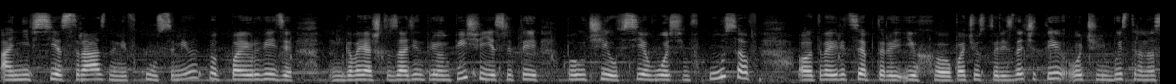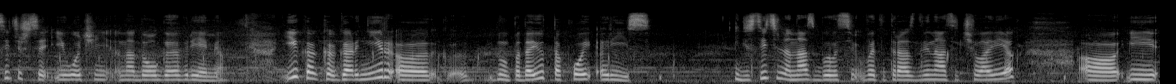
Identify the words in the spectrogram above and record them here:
они все с разными вкусами. Ну, по аюрведе говорят, что за один прием пищи, если ты получил все 8 вкусов, э, твои рецепторы их э, почувствовали, значит, ты очень быстро насытишься и очень на долгое время. И как гарнир э, ну, подают такой рис. И действительно, нас было в этот раз 12 человек, а, и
